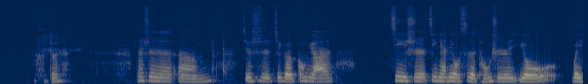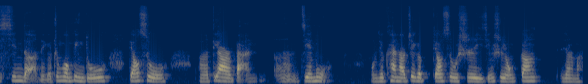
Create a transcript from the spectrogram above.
对。但是，嗯，就是这个公园既是纪念六四，同时又为新的那个中共病毒雕塑，呃，第二版，嗯，揭幕。我们就看到这个雕塑是已经是用钢叫什么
